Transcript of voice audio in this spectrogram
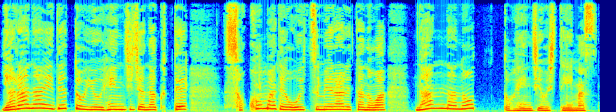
やらないでという返事じゃなくて、そこまで追い詰められたのは何なのと返事をしています。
